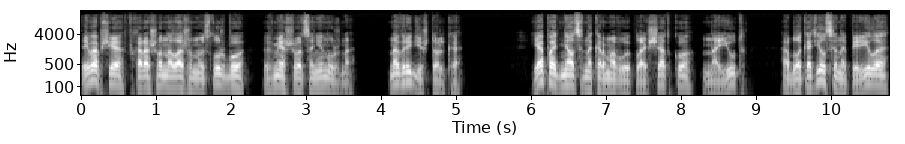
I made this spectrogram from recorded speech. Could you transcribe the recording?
И вообще, в хорошо налаженную службу вмешиваться не нужно. Навредишь только. Я поднялся на кормовую площадку, на ют, облокотился на перила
